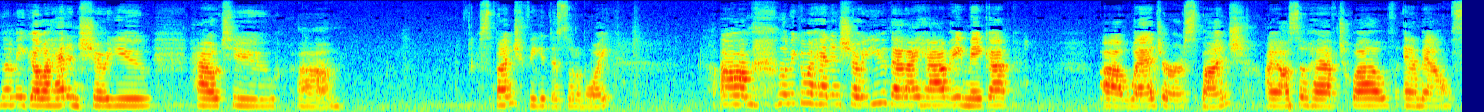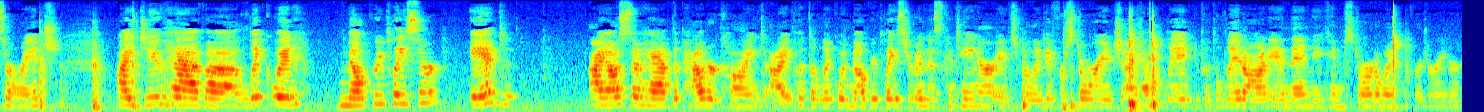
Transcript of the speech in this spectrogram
let me go ahead and show you how to um, sponge feed this little boy. Um, let me go ahead and show you that I have a makeup uh, wedge or a sponge. I also have 12 ml syringe. I do have a liquid milk replacer and I also have the powder kind. I put the liquid milk replacer in this container. It's really good for storage. I have a lid. You put the lid on and then you can store it away in the refrigerator.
